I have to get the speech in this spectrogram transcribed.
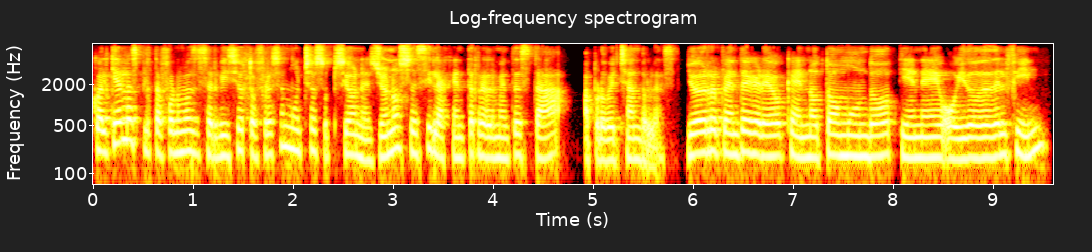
cualquiera de las plataformas de servicio te ofrecen muchas opciones. Yo no sé si la gente realmente está aprovechándolas. Yo de repente creo que no todo mundo tiene oído de delfín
